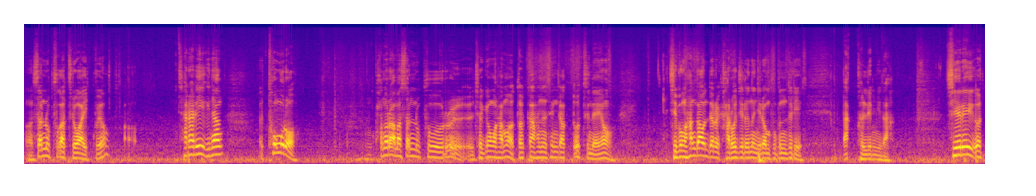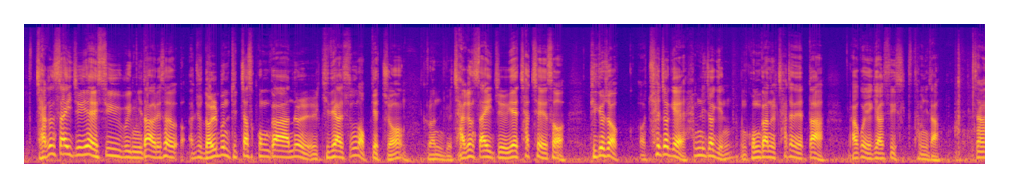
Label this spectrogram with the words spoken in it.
어, 선루프가 들어와 있고요. 어, 차라리 그냥 통으로 파노라마 선루프를 적용을 하면 어떨까 하는 생각도 드네요. 지붕 한가운데를 가로지르는 이런 부분들이 딱 걸립니다. GLA 어, 작은 사이즈의 SUV입니다. 그래서 아주 넓은 뒷좌석 공간을 기대할 수는 없겠죠. 그런 그 작은 사이즈의 차체에서 비교적 어, 최적의 합리적인 공간을 찾아냈다라고 얘기할 수 있을 듯합니다. 자,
